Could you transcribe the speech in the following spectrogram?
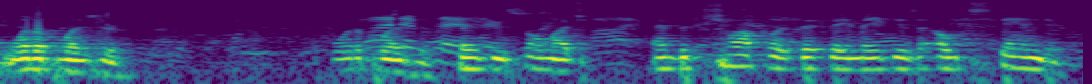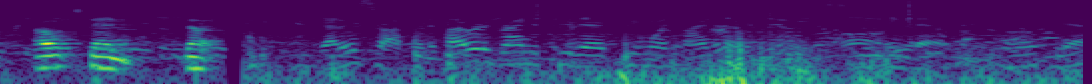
What a pleasure. What a What a pleasure. Thank you so much. And the chocolate that they make is outstanding. Outstanding. Now, That is chocolate. If I were to grind it through there three more times, I would just be smoothing it out. Yeah,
